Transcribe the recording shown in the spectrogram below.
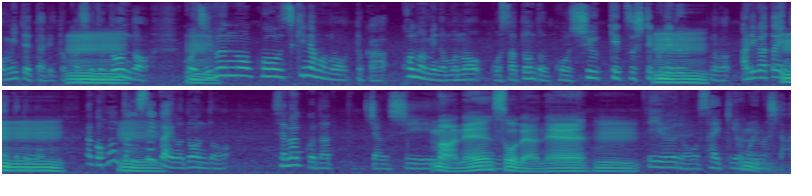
こう見てたりとかするとうん。どんどんこううん。自分のこう好きなものとか好みのものをさどんどんこう集結してくれるのはありがたいんだけど、うん。なんか本当に世界がどんどん狭くなってっちゃうし、まあね、うん。そうだよね。うん。っていうのを最近思いました、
